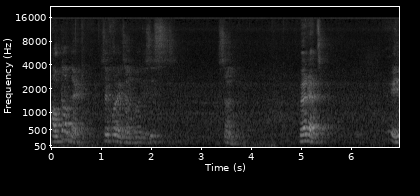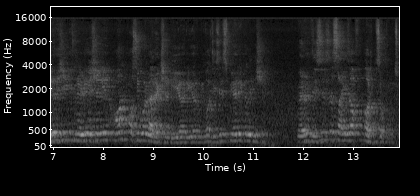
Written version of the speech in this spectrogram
out of that Say for example, this is sun. Whereas energy is radiation in all possible direction here, here because this is spherical in shape. Whereas this is the size of earth suppose.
